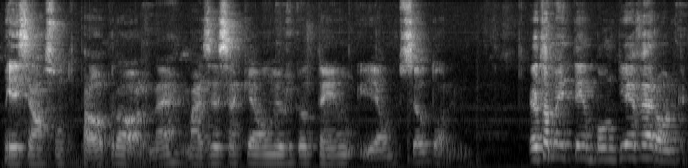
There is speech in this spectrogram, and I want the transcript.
Esse é um assunto para outra hora, né? Mas esse aqui é um livro que eu tenho e é um pseudônimo. Eu também tenho Bom Dia Verônica.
